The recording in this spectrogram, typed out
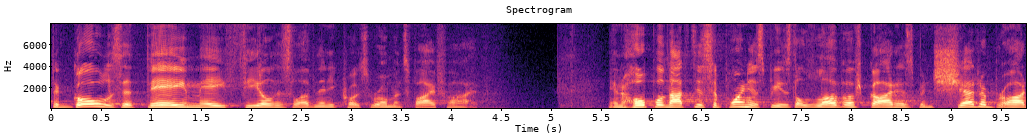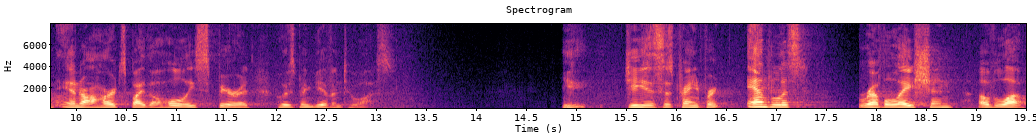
the goal is that they may feel his love. And then he quotes Romans 5 5. And hope will not disappoint us because the love of God has been shed abroad in our hearts by the Holy Spirit who has been given to us. He, Jesus is praying for an endless revelation of love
